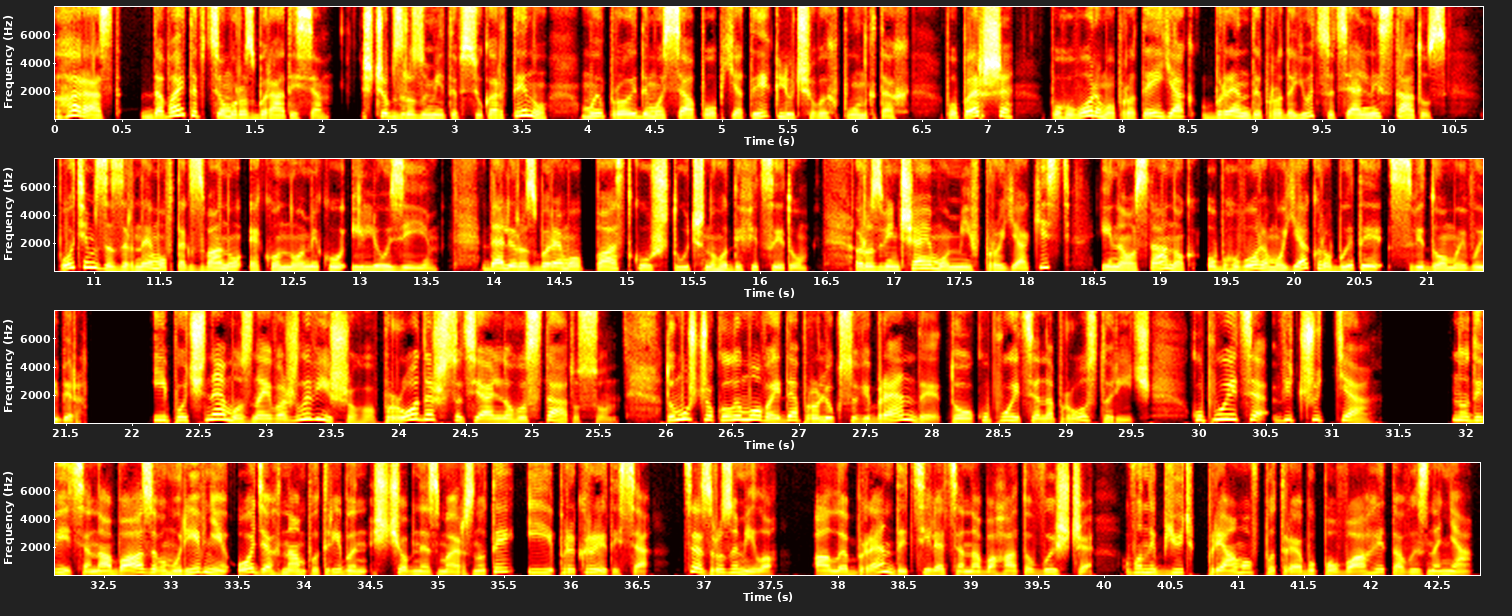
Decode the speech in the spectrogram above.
Гаразд, давайте в цьому розбиратися. Щоб зрозуміти всю картину, ми пройдемося по п'яти ключових пунктах. По-перше, поговоримо про те, як бренди продають соціальний статус. Потім зазирнемо в так звану економіку ілюзії. Далі розберемо пастку штучного дефіциту. Розвінчаємо міф про якість і наостанок обговоримо, як робити свідомий вибір. І почнемо з найважливішого – продаж соціального статусу. Тому що коли мова йде про люксові бренди, то купується не просто річ, купується відчуття. Ну дивіться, на базовому рівні одяг нам потрібен, щоб не змерзнути і прикритися. Це зрозуміло. Але бренди ціляться набагато вище. Вони б'ють прямо в потребу поваги та визнання.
